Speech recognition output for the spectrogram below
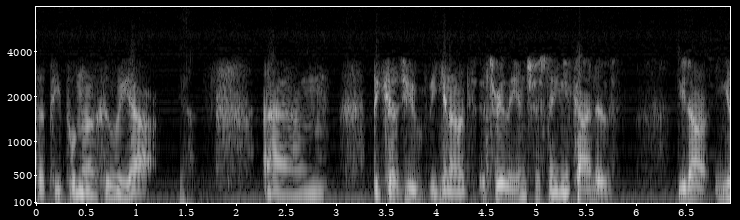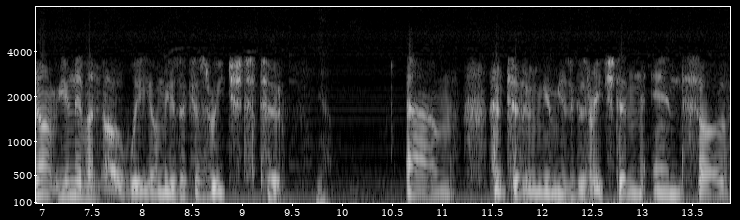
that people know who we are. Yeah. Um, because you you know it's it's really interesting. You kind of you don't you don't you never know where your music has reached to. Yeah. Um, to whom your music has reached, and and so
